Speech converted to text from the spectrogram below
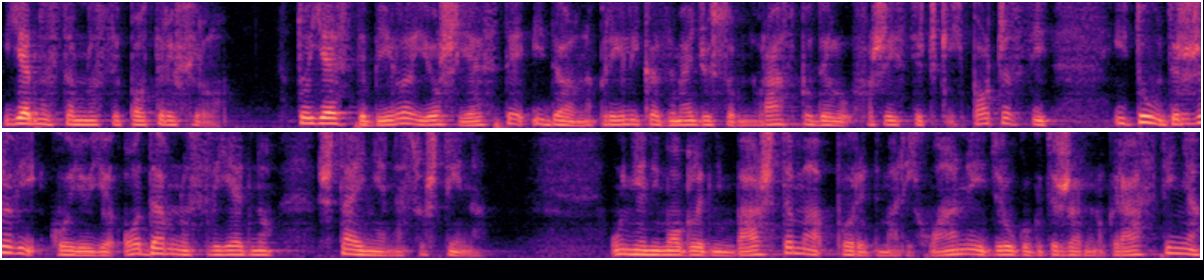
Jednostavno se potrefilo – To jeste bila i još jeste idealna prilika za međusobnu raspodelu fašističkih počasti i to u državi kojoj je odavno svejedno šta je njena suština. U njenim oglednim baštama, pored marihuane i drugog državnog rastinja,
